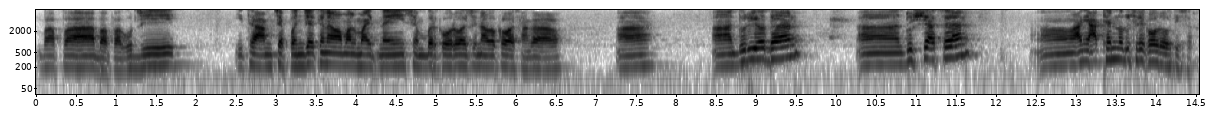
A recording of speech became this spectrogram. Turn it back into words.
बापा बापा गुरुजी. इथं आमच्या पंजाचं नाव आम्हाला माहीत नाही. शंभर कौरवाचे नाव कवा सांगा? आ? आ, दुर्योधन आ, दुःशासन आ, आणि अठ्ठ्याण्णव दुसरे कौरव होते सर.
